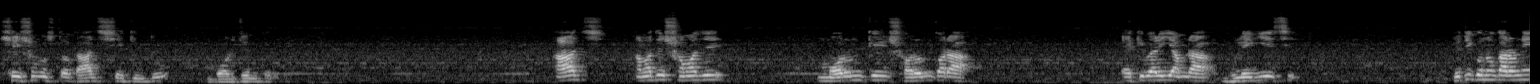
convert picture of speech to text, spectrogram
সেই সমস্ত কাজ সে কিন্তু বর্জন করবে। আজ আমাদের সমাজে মরণকে স্মরণ করা একেবারেই আমরা ভুলে গিয়েছি। যদি কোনো কারণে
